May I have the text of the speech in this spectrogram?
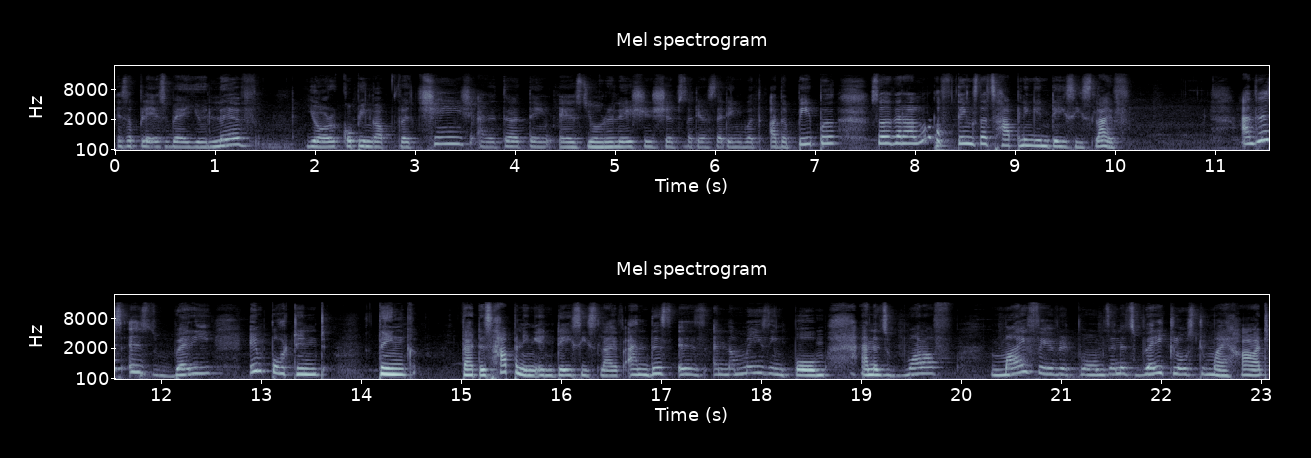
is a place where you live, you're coping up with change, and the third thing is your relationships that you're setting with other people. So there are a lot of things that's happening in Daisy's life. And this is very important thing that is happening in Daisy's life and this is an amazing poem and it's one of my favorite poems and it's very close to my heart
